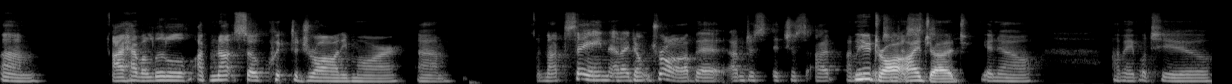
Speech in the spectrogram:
um, I have a little, I'm not so quick to draw anymore. Um, I'm not saying that I don't draw, but I'm just, it's just, I, am you draw, just, I judge. You know, I'm able to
